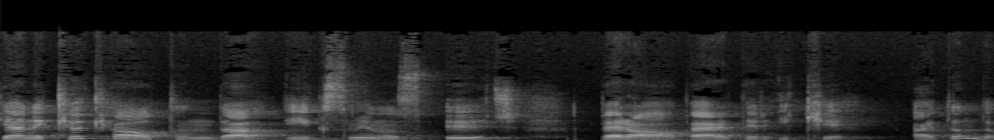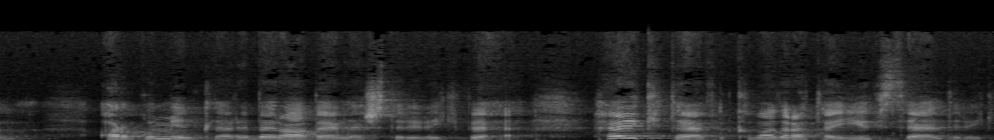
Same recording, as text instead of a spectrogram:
Yəni kök altında x minus 3 bərabərdir 2. Aydındırmı? Arqumentləri bərabərləşdiririk və hər iki tərəfi kvadrata yüksəldirik.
